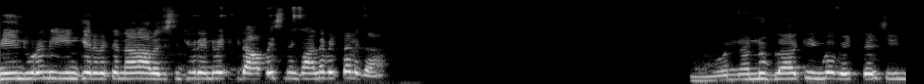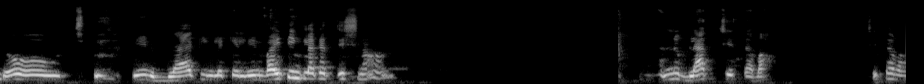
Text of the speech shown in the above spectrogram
నేను చూడండి ఇంకేరు పెట్టినా? ఆలోచిస్తుంది ఇవి రెండు పెట్టి ఇక్కడ ఆపేసి నేను గానే పెట్టాలిగా. నన్ను బ్లాకింగ్లో పెట్టేసిండో. నేను బ్లాకింగ్లోకి వెళ్ళి నేను వైట్ ఇంక్ లాగా వచ్చేసిన నన్ను బ్లాక్ చేస్తావా? చేస్తావా.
